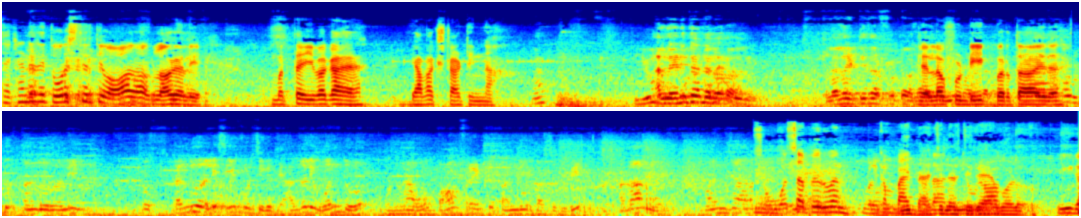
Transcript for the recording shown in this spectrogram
ಸೆಕೆಂಡರಿ ತೋರಿಸ್ತಿರ್ತೀವಿ ಅವಾಗ ವ್ಲಾಗಲ್ಲಿ ಮತ್ತೆ ಇವಾಗ ಯಾವಾಗ ಸ್ಟಾರ್ಟ್ ಇನ್ನ? ಎಲ್ಲ ಫುಡ್ ಈಗ ಬರ್ತಾ ಇದೆ. ತಂದೂರಲ್ಲಿ ತಂದೂರಲ್ಲಿ ಸೀ ಫುಡ್ ಸಿಗುತ್ತೆ. ಅದರಲ್ಲಿ ಒಂದು ನಾವು ಪಾಂಫ್ರೆಟ್ ತಂದೂರ್ ತರಿಸಿದ್ವಿ ಅದಾದ್ಮೇಲೆ ವಾಟ್ಸಪ್ ಇರುವನ್ ವೆಲ್ಕಮ್ ಬ್ಯಾಕ್ ಈಗ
